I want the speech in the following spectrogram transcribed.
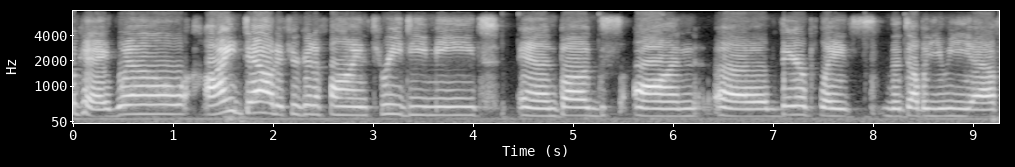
okay, well, I doubt if you're going to find 3D meat and bugs on uh, their plates, the WEF.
